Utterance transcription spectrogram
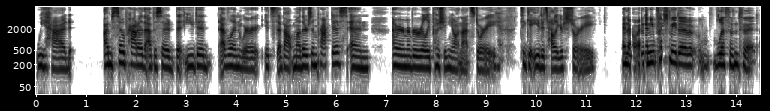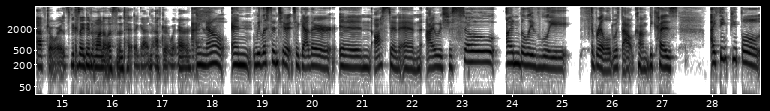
we had I'm so proud of the episode that you did, Evelyn, where it's about mothers in practice. And I remember really pushing you on that story to get you to tell your story. I know. And then you pushed me to listen to it afterwards because I didn't want to listen to it again after it aired. I know. And we listened to it together in Austin. And I was just so unbelievably thrilled with the outcome because I think people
